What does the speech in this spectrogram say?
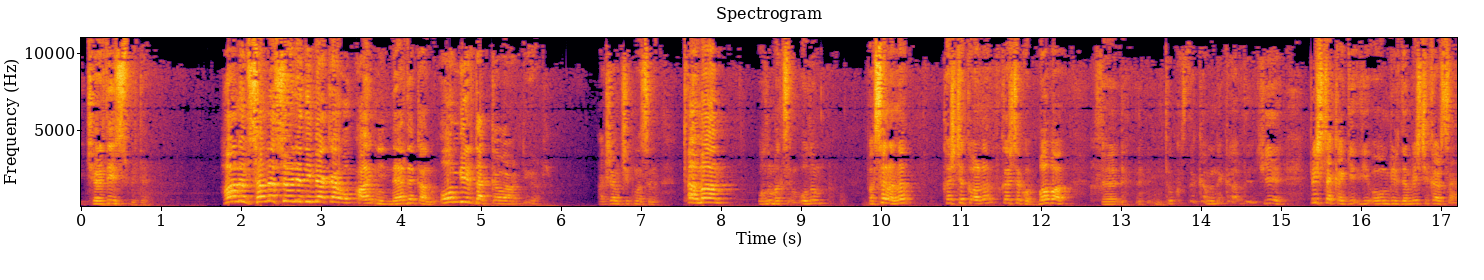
İçerideyiz bir de. Hanım sana söylediğim yakar. Aynı nerede kaldın? 11 dakika var diyor. Akşam çıkmasını. Tamam. Oğlum baksana oğlum. Baksana lan. Kaç dakika var lan? Kaç dakika var? Baba. E, 9 dakika mı ne kaldı? Şey, 5 dakika 11'den 5 çıkarsan.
